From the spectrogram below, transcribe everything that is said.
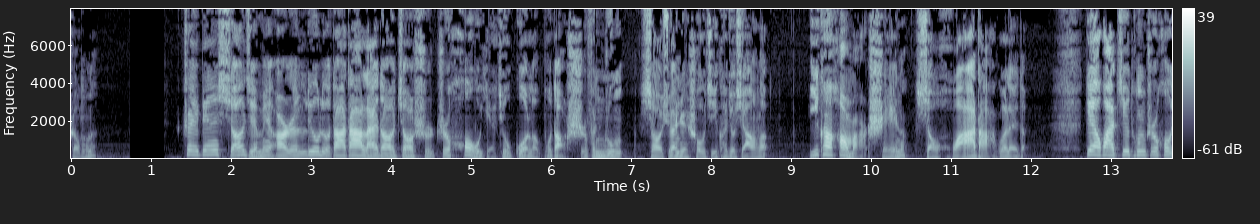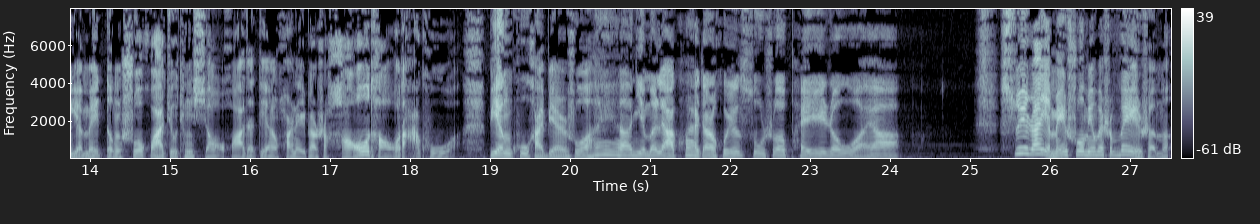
上了。这边小姐妹二人溜溜达达来到教室之后，也就过了不到十分钟，小轩这手机可就响了，一看号码，谁呢？小华打过来的。电话接通之后，也没等说话，就听小华在电话那边是嚎啕大哭啊，边哭还边说：“哎呀，你们俩快点回宿舍陪着我呀！”虽然也没说明白是为什么，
